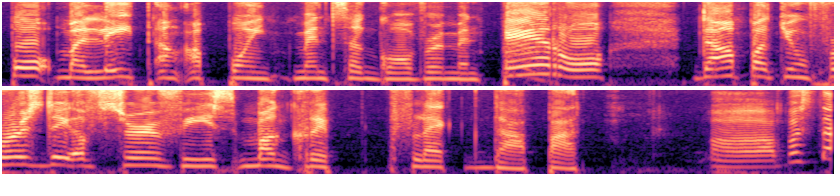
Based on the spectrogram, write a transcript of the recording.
po malate ang appointment sa government. Pero, dapat yung first day of service mag-reflect dapat. Ah, basta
